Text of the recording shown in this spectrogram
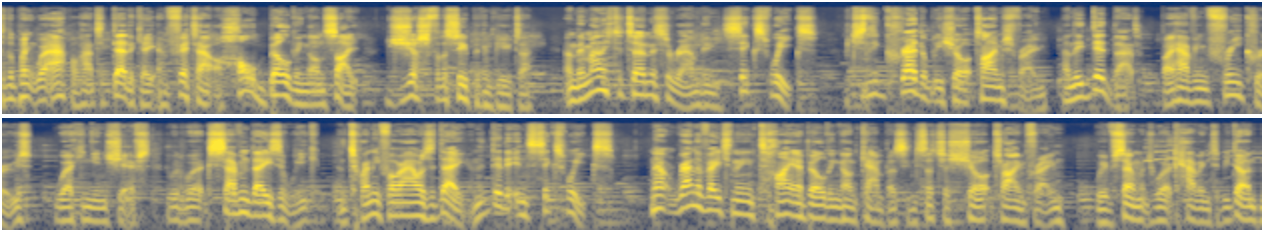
to the point where Apple had to dedicate and fit out a whole building on site just for the supercomputer. And they managed to turn this around in six weeks, which is an incredibly short time frame. And they did that by having three crews working in shifts that would work seven days a week and 24 hours a day, and they did it in six weeks. Now, renovating the entire building on campus in such a short time frame, with so much work having to be done,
